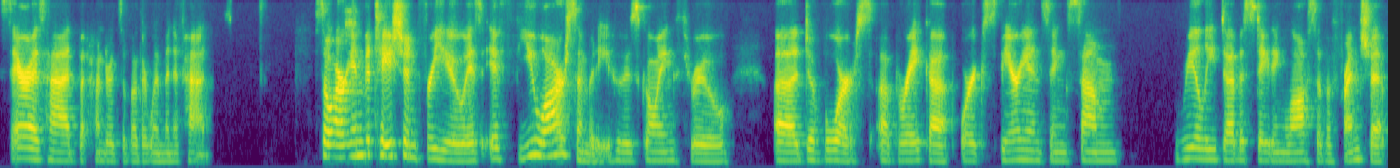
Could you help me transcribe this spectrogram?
sara has had but hundreds of other women have had. So, our invitation for you is if you are somebody who is going through a divorce, a breakup, or experiencing some really devastating loss of a friendship,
